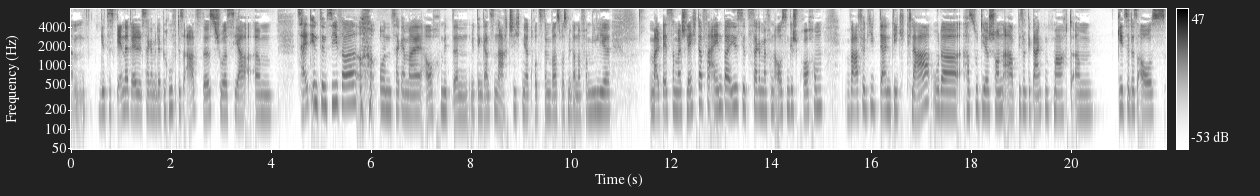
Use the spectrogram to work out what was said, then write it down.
ähm, jetzt ist generell, sage mal, der Beruf des Arztes schon sehr ähm, zeitintensiver und sage mal auch mit den, mit den ganzen Nachtschichten ja trotzdem was, was mit einer Familie mal besser, mal schlechter vereinbar ist, jetzt sage mal von außen gesprochen. War für dich dein Weg klar oder hast du dir schon ein bisschen Gedanken gemacht, ähm, geht dir das aus?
